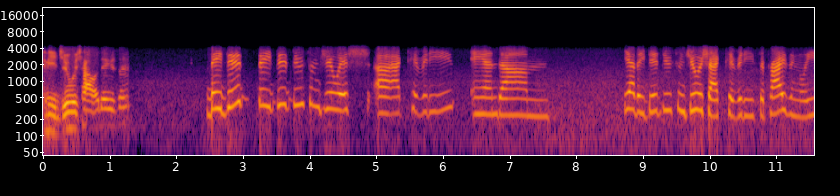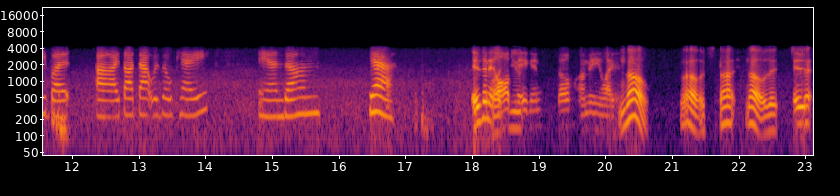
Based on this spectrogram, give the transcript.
any Jewish holidays then? They did they did do some Jewish uh activities and um yeah, they did do some Jewish activities surprisingly, but uh I thought that was okay. And um yeah. Isn't it But all you- pagan though? I mean like no, no, it's not. No, that, is, that-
